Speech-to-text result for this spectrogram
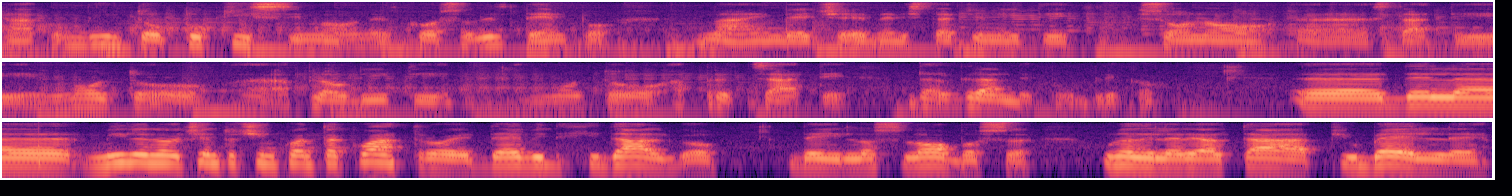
ha convinto pochissimo nel corso del tempo, ma invece negli Stati Uniti sono eh, stati molto eh, applauditi, molto apprezzati dal grande pubblico. Eh, del 1954 è David Hidalgo dei Los Lobos, una delle realtà più belle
